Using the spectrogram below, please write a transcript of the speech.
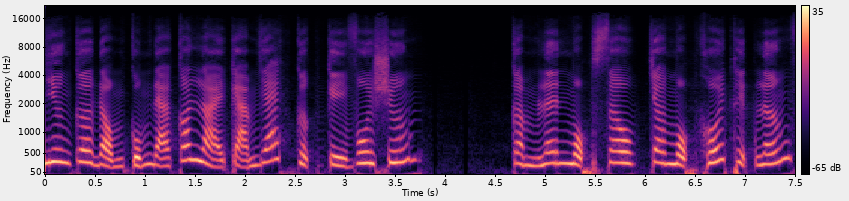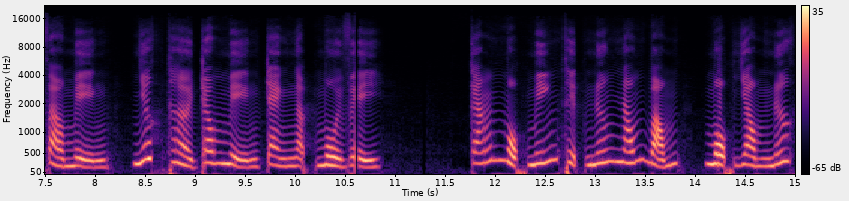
nhưng cơ động cũng đã có loại cảm giác cực kỳ vui sướng. Cầm lên một sâu, cho một khối thịt lớn vào miệng, Nhất thời trong miệng tràn ngập mùi vị. Cắn một miếng thịt nướng nóng bỏng, một dòng nước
